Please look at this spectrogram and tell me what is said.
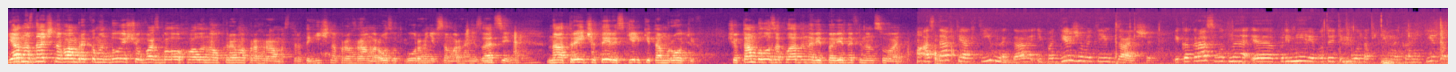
Я однозначно вам рекомендую, щоб у вас була ухвалена окрема програма, стратегічна програма розвитку органів самоорганізації на 3-4, скільки там років, щоб там було закладено відповідне фінансування. Оставьте активных, да, и поддерживайте их дальше. И как раз вот на э, примере вот этих вот активных комитетов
